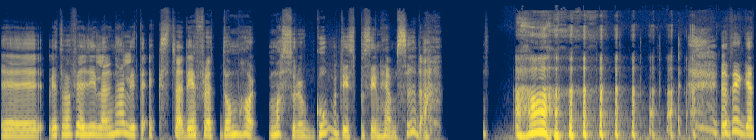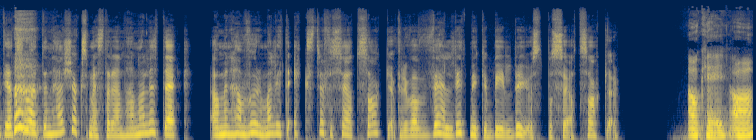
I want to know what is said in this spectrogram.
Eh, vet du varför jag gillar den här lite extra? Det är för att de har massor av godis på sin hemsida. Jaha. Jag tänker att jag tror att den här köksmästaren, han har lite, ja men han vurmar lite extra för sötsaker, för det var väldigt mycket bilder just på sötsaker. Okej, ja.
